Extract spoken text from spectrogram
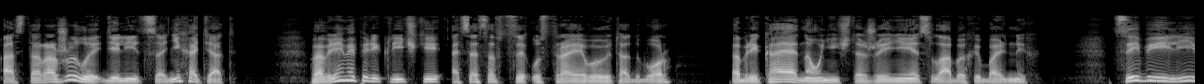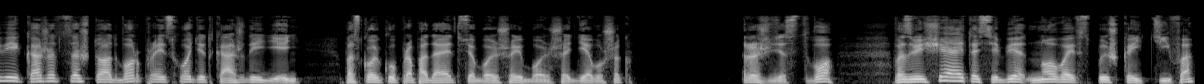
а старожилы делиться не хотят. Во время переклички эсэсовцы устраивают отбор, обрекая на уничтожение слабых и больных. Циби и Ливи кажется, что отбор происходит каждый день, поскольку пропадает все больше и больше девушек. Рождество возвещает о себе новой вспышкой тифа,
